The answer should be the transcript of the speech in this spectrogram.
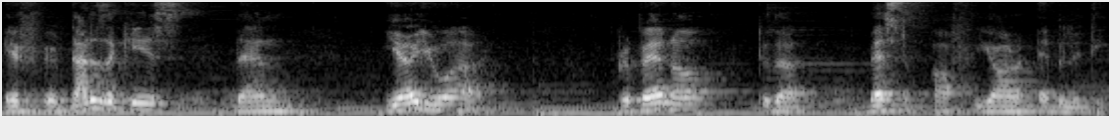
If, if that is the case then here you are. Prepare now to the best of your ability.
